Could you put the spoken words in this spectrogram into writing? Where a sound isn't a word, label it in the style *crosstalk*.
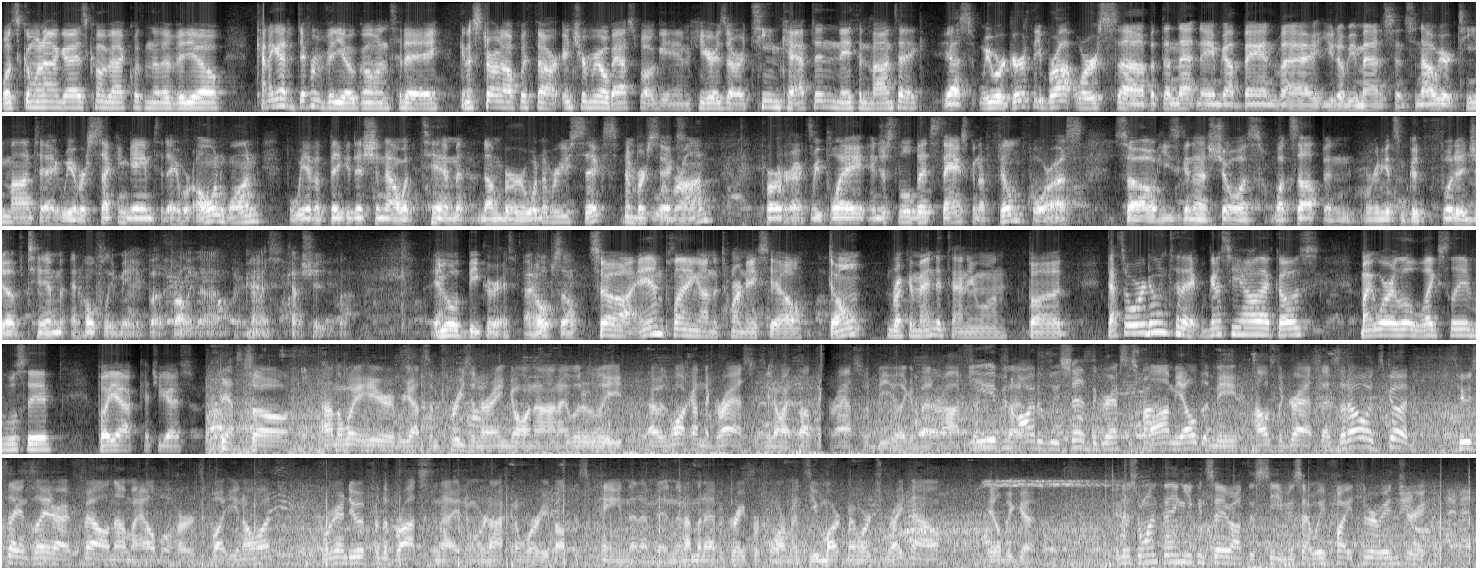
What's going on guys? Coming back with another video. Kind of got a different video going today. Gonna start off with our intramural basketball game. Here's our team captain, Nathan Montag. Yes, we were Girthy Bratwurst, uh, but then that name got banned by UW-Madison. So now we are Team Montag. We have our second game today. We're 0-1, but we have a big addition now with Tim, number, what number are you, six? Number six. LeBron. Perfect. Correct. We play in just a little bit. Stank's gonna film for us. So he's gonna show us what's up and we're gonna get some good footage of Tim and hopefully me, but probably not. Kind Nice. of kind of shitty, but Yeah. You will be great. I hope so. So I am playing on the torn ACL. Don't recommend it to anyone, but that's what we're doing today. We're gonna see how that goes. Might wear a little leg sleeve, we'll see. But yeah, catch you guys. Yeah. So on the way here, we got some freezing rain going on. I literally, I was walking on the grass because you know I thought the grass would be like a better option. You even So- audibly said the grass is fine. Mom yelled at me, "How's the grass?" I said, "Oh, it's good." Two seconds later, I fell. Now my elbow hurts. But you know what? We're gonna do it for the brats tonight, and we're not gonna worry about this pain that I'm in. And I'm gonna have a great performance. You mark my words right now. It'll be good. If there's one thing you can say about this team is that we fight through injury.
